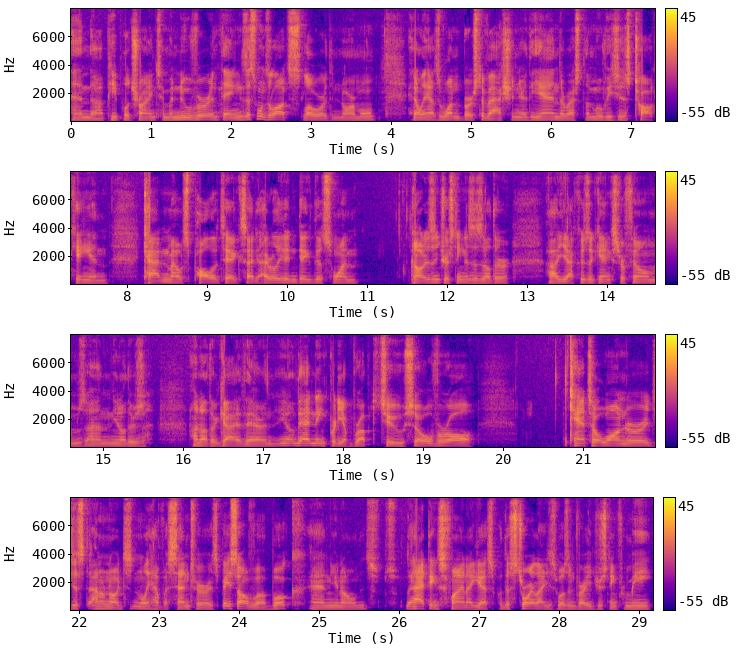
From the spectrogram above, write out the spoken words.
and uh, people trying to maneuver and things. This one's a lot slower than normal. It only has one burst of action near the end. The rest of the movie's just talking and cat and mouse politics. I, I really didn't dig this one. Not as interesting as his other uh, Yakuza gangster films, and you know there's another guy there, and you know the ending pretty abrupt too. So overall, Kanto Wanderer, just, I don't know, it doesn't really have a center. It's based off of a book, and, you know, the acting's fine, I guess, but the storyline just wasn't very interesting for me.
